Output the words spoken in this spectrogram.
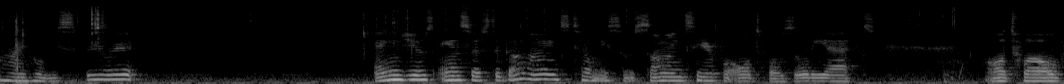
All right, Holy Spirit. Angels, ancestor guides, tell me some signs here for all 12 zodiacs, all 12,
